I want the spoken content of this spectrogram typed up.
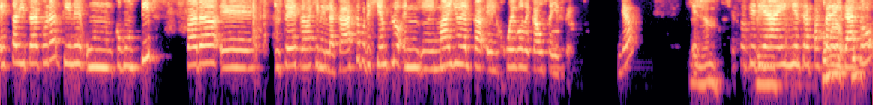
Esta bitácora tiene un, como un tips para que ustedes trabajen en la casa, por ejemplo, en el mayo el, el juego de causa y efecto. ¿Ya? Eso, quería ahí mientras pasar el dato.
